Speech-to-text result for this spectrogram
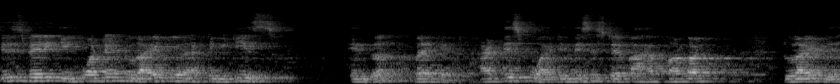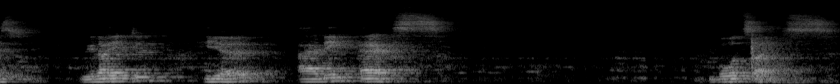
is very important to write your activities in the bracket. At this point, in this step, I have forgot to write this. We write here adding x both sides.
